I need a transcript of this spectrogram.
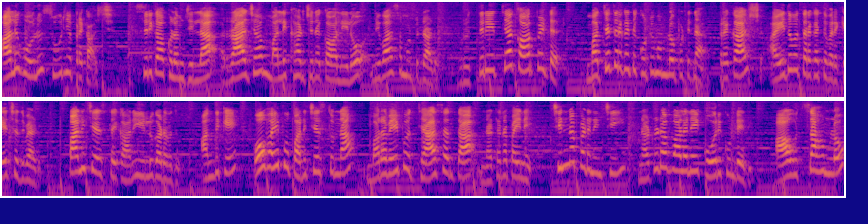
అలుగోలు సూర్యప్రకాష్. శ్రీకాకుళం జిల్లా రాజా మల్లికార్జున కాలనీలో నివాసం ఉంటున్నాడు వృత్తిరీత్యా కార్పెంటర్. మధ్యతరగతి కుటుంబంలో పుట్టిన ప్రకాష్ ఐదవ తరగతి వరకే చదివాడు. పని చేస్తే కాని ఇల్లు గడవదు. అందుకే ఓవైపు పనిచేస్తున్నా మరోవైపు ధ్యాసంతా నటనపైనే. చిన్నప్పటి నుంచి నటుడవ్వాలనే కోరికుండేది. ఆ ఉత్సాహంలో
